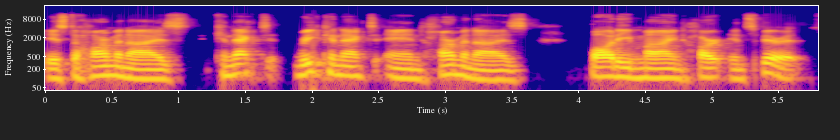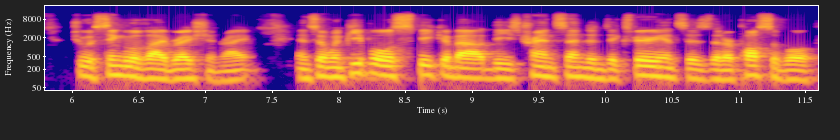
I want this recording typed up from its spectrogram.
is to harmonize connect reconnect and harmonize body, mind, heart, and spirit to a single vibration, right? And so when people speak about these transcendent experiences that are possible,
